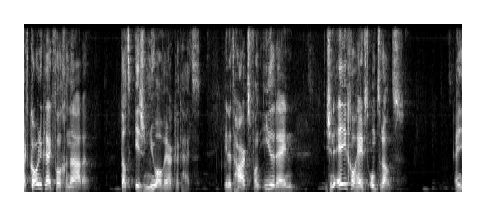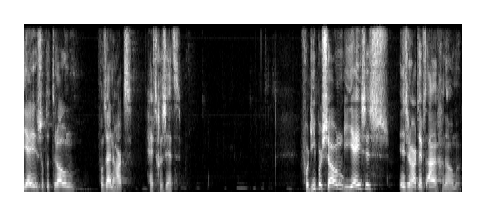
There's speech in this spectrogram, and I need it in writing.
het koninkrijk van genade, dat is nu al werkelijkheid. In het hart van iedereen die zijn ego heeft ontroond. En Jezus op de troon van zijn hart heeft gezet. Voor die persoon die Jezus in zijn hart heeft aangenomen,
